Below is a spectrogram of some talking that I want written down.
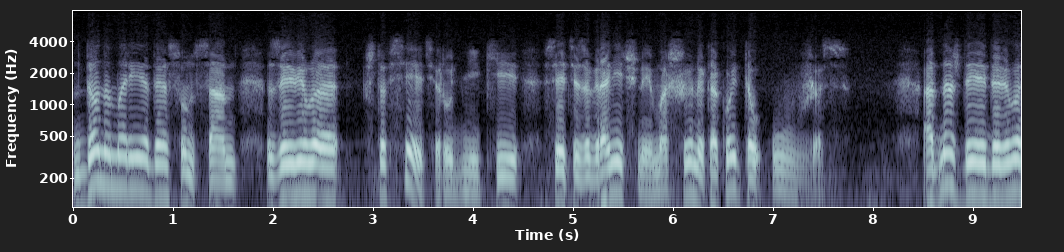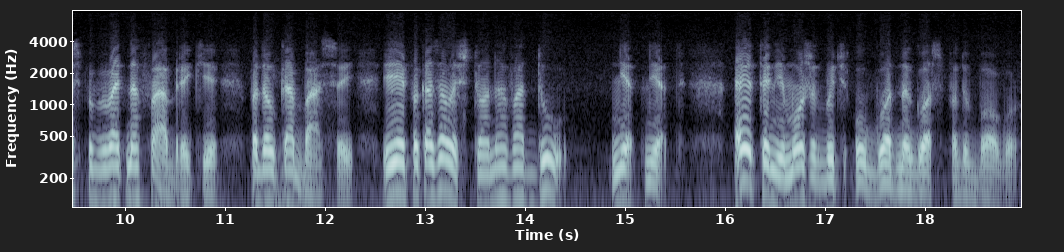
Дона Мария де Сунсан заявила, что все эти рудники, все эти заграничные машины — какой-то ужас. Однажды ей довелось побывать на фабрике под Алкабасой, и ей показалось, что она в аду. Нет, нет, это не может быть угодно Господу Богу.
